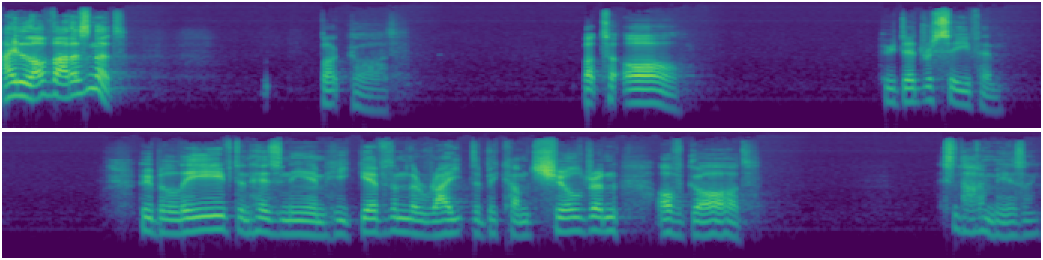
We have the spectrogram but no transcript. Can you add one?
I love that, isn't it? But God but to all who did receive him, who believed in his name, he gave them the right to become children of God. Isn't that amazing?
